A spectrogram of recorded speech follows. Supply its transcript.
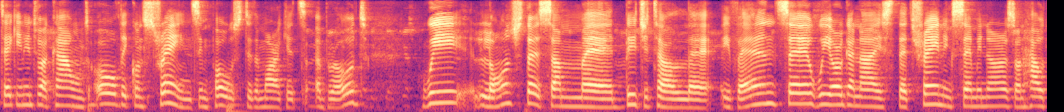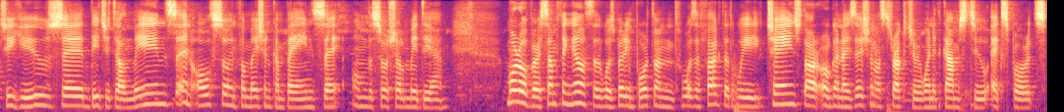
taking into account all the constraints imposed to the markets abroad, we launched some uh, digital uh, events. Uh, we organized the training seminars on how to use digital means and also information campaigns on the social media. Moreover, something else that was very important was the fact that we changed our organizational structure when it comes to exports,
